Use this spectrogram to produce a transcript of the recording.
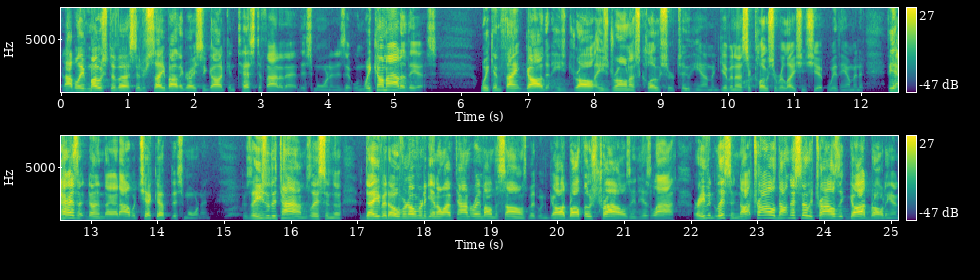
And I believe most of us that are saved by the grace of God can testify to that this morning. Is that when we come out of this, we can thank God that He's, draw, he's drawn us closer to Him and given us a closer relationship with Him. And if He hasn't done that, I would check up this morning. Because these are the times, listen, uh, David over and over and again, I don't have time to read all the Psalms, but when God brought those trials in his life, or even, listen, not trials, not necessarily trials that God brought in,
